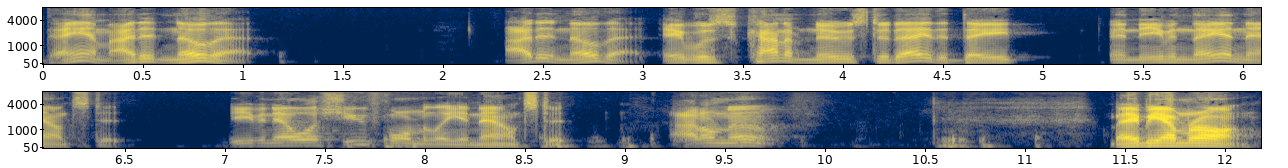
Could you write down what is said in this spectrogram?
Damn, I didn't know that. I didn't know that. It was kind of news today that they, and even they announced it. Even LSU formally announced it. I don't know. Maybe I'm wrong.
